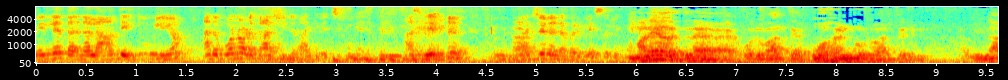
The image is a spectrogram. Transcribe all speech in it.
மில்ல அதனால ஆந்தை டூலையும் அந்த பொண்ணோட கால் ஷீட்டை வாங்கி வச்சுக்கோங்க. அர்ஜுனன் அவர்களே சொல்லுங்க. மலையாளத்துல ஒரு வார்த்தை போகன்னு ஒரு வார்த்தை இருக்கு. அப்படின்னா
